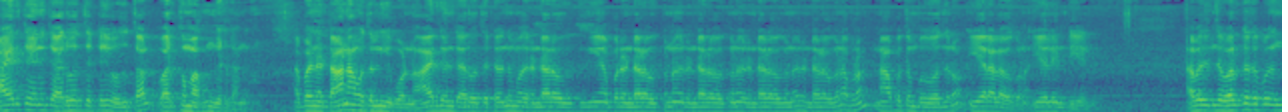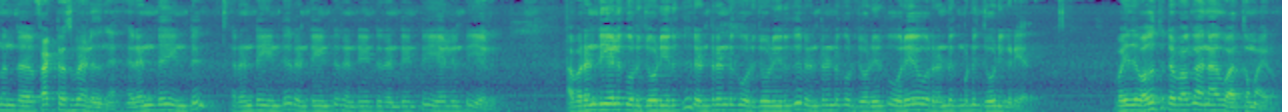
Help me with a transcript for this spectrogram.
ஆயிரத்தி ஐநூற்றி அறுபத்தெட்டை வகுத்தால் வர்க்கமாகும் கேட்டிருக்காங்க அப்போ இந்த டானா ஒத்தல் நீங்கள் போடணும். ஆயிரத்தி தொள்ளாயிரத்தி அறுபத்தெட்டு வந்து முதல் ரெண்டாவது வகுக்குங்க அப்புறம் ரெண்டாவது வகுக்கணும் ரெண்டாவது வகுக்கணும் ரெண்டாவது வகுக்கணும் ரெண்டாவது வகுக்கணும் அப்புறம் நாற்பத்தொம்பது வந்துடும் ஏழாவது வகுக்கணும். ஏழு இன்ட்டு ஏழு. அப்போ இந்த வர்க்கத்தை போய் இந்த ஃபேக்டர்ஸ் போய் எழுதுங்க. ரெண்டு இன்ட்டு ரெண்டு இன்ட்டு ரெண்டு இன்ட்டு ரெண்டு இன்ட்டு ரெண்டு இன்ட்டு ஏழு இன்ட்டு ஏழு. அப்போ ரெண்டு ஏழுக்கு ஒரு ஜோடி இருக்குது ரெண்டு ரெண்டுக்கு ஒரு ஜோடி இருக்குது ரெண்டு ரெண்டுக்கு ஒரு ஜோடி இருக்குது ஒரே ஒரு ரெண்டுக்கு மட்டும் ஜோடி கிடையாது. அப்போ இது வகுத்துட்ட பார்க்க அதனால் வர்க்கமாயிரும்.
